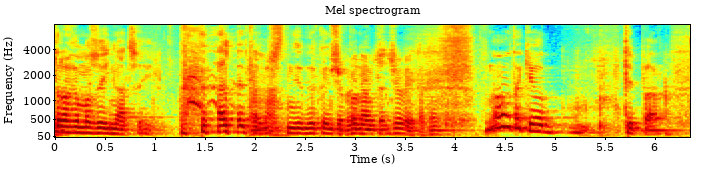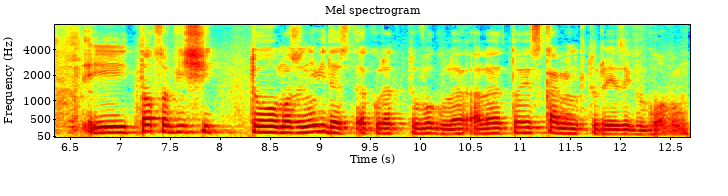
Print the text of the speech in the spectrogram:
Trochę może inaczej, ale to Aha. już nie do końca pamiętam. człowieka, tak? No, takiego typa. I to, co wisi tu, może nie widać akurat tu w ogóle, ale to jest kamień, który jest jego głową.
